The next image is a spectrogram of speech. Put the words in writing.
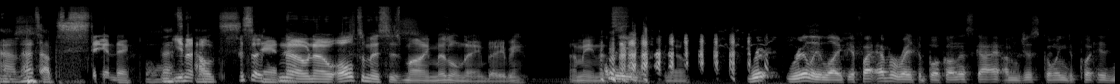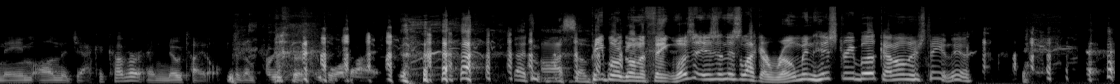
Ah, that's outstanding. Oh. That's You know, It's a, outstanding. no, no. Ultimus is my middle name, baby. I mean, I mean- you know, Re- really, like if I ever write the book on this guy, I'm just going to put his name on the jacket cover and no title because I'm pretty sure people will buy it. that's awesome. people are going to think, was isn't this like a Roman history book? I don't understand this.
